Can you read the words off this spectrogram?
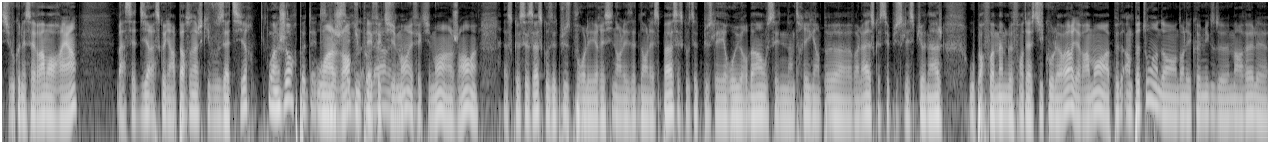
si vous connaissez vraiment rien, bah, c'est de dire est-ce qu'il y a un personnage qui vous attire Ou un genre, peut-être ou un genre, polar, effectivement, là. effectivement, un genre. Est-ce que c'est ça? Est-ce que vous êtes plus pour les récits dans les dans l'espace? Est-ce que vous êtes plus les héros urbains ou c'est une intrigue un peu euh, voilà? Est-ce que c'est plus l'espionnage ou parfois même le fantastique ou l'horreur? Il y a vraiment un peu un peu tout hein, dans, dans les comics de Marvel euh,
